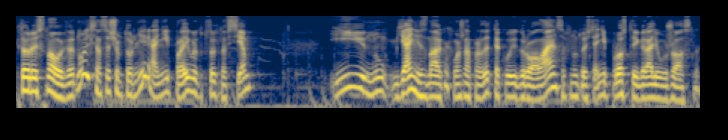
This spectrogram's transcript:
которые снова вернулись, на следующем турнире они проигрывают абсолютно всем. И, ну, я не знаю, как можно оправдать такую игру Алайенсов, ну, то есть они просто играли ужасно.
